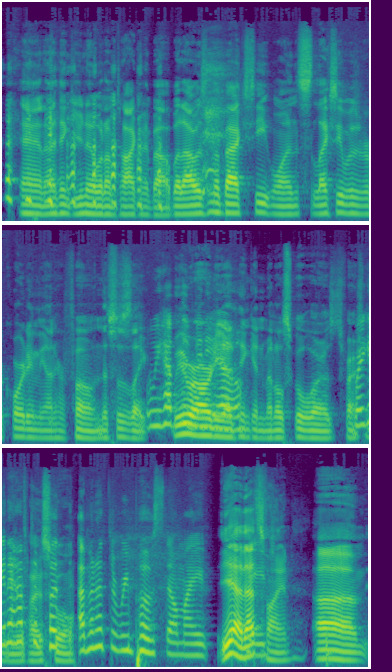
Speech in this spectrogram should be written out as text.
and I think you know what I'm talking about. But I was in the back seat once. Lexi was recording me on her phone. This was like We we were already I think in middle school or I was freshman We're gonna have to put. school. I'm gonna have to repost on my. Yeah, that's page. fine. Um,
